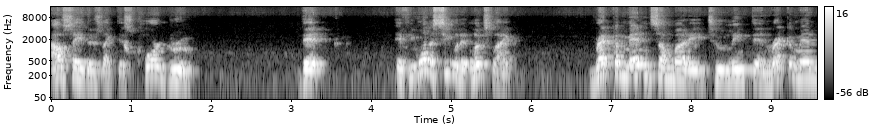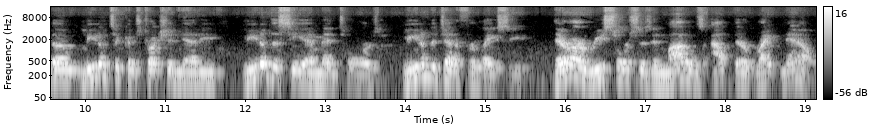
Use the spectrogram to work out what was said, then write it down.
i'll say there's like this core group that if you want to see what it looks like recommend somebody to linkedin recommend them lead them to construction yeti lead them to cm mentors lead them to jennifer lacy there are resources and models out there right now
